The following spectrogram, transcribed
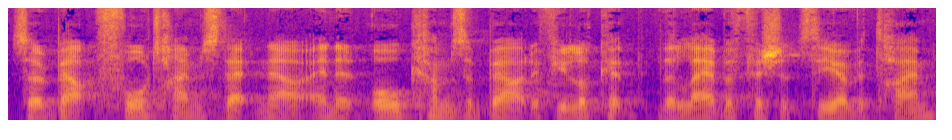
So, about four times that now. And it all comes about, if you look at the lab efficiency over time,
